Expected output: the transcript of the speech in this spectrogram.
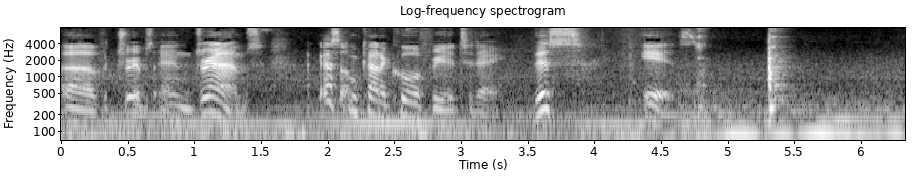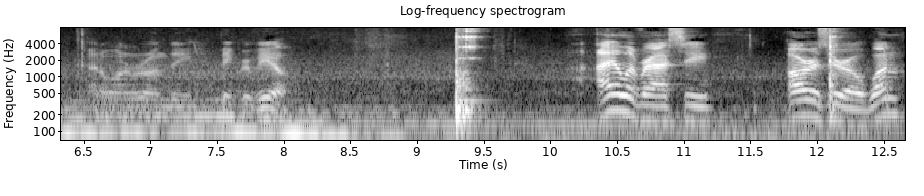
of Dribs and Drams. I got something kind of cool for you today. This is. I don't want to ruin the big reveal. Isle of Raasay R01,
